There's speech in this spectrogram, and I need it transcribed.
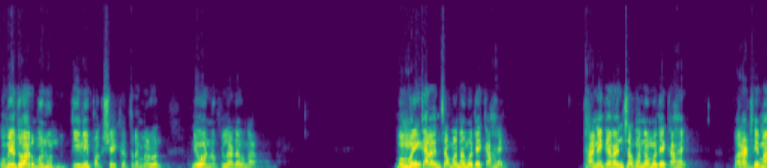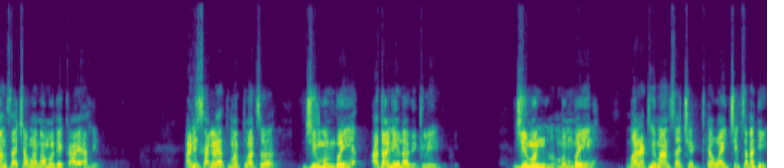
उमेदवार म्हणून तिन्ही पक्ष एकत्र मिळून निवडणूक लढवणार. मुंबईकरांच्या मनामध्ये काय आहे? ठाणेकरांच्या मनामध्ये काय आहे? मराठी माणसाच्या मनामध्ये काय आहे? आणि सगळ्यात महत्वाचं जी मुंबई अदानीला विकली जी मुंबई मराठी माणसाची ठेवायचीच नाही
